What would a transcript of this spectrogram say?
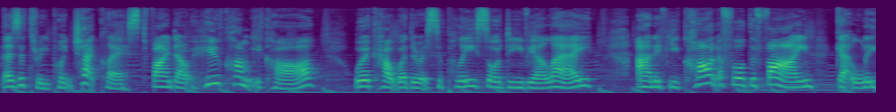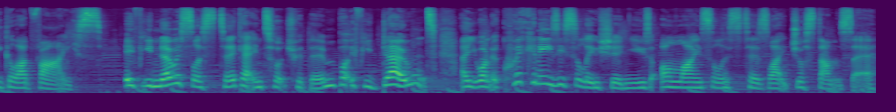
there's a three point checklist. Find out who clamped your car, work out whether it's the police or DVLA, and if you can't afford the fine, get legal advice. If you know a solicitor, get in touch with them. But if you don't and you want a quick and easy solution, use online solicitors like Just Answer.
